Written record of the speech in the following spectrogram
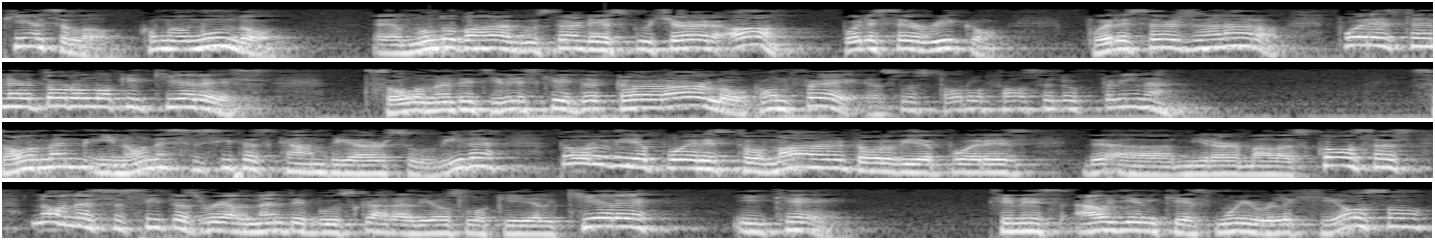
Piénsalo, como el mundo. El mundo va a gustar de escuchar, oh, puedes ser rico, puedes ser sanado, puedes tener todo lo que quieres. Solamente tienes que declararlo con fe. Eso es todo falsa doctrina. Solamente, y no necesitas cambiar su vida, todavía puedes tomar, todavía puedes uh, mirar malas cosas, no necesitas realmente buscar a Dios lo que Él quiere, ¿y qué? Tienes alguien que es muy religioso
